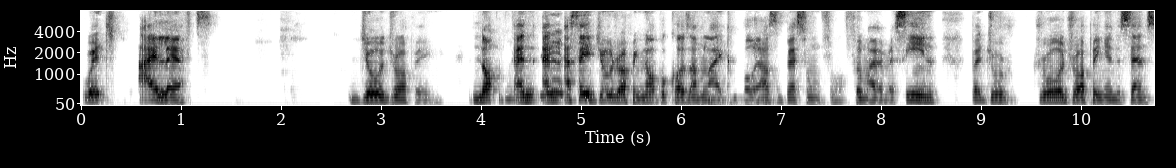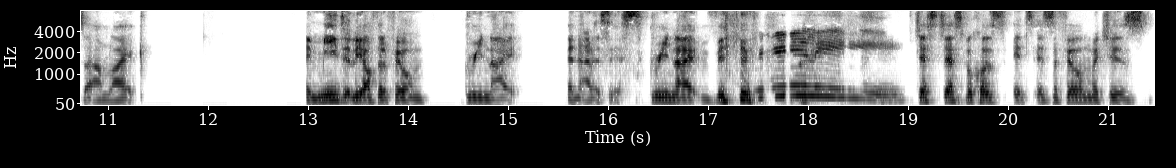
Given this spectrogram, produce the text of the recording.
which I left jaw dropping. Not and and I say jaw dropping not because I'm like, oh, that was the best film film I've ever seen, but jaw jaw dropping in the sense that I'm like, immediately after the film, Green Knight analysis. Green Knight really just just because it's it's a film which is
